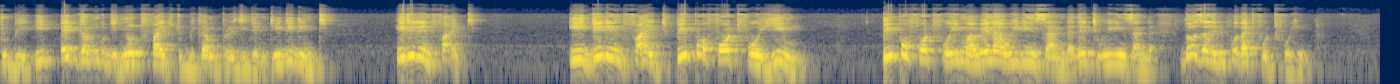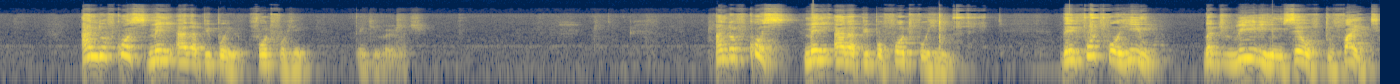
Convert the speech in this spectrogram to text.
to be. He, Edgar Lungu did not fight to become president. He didn't. He didn't fight. He didn't fight. People fought for him. People fought for him. Wavena Widinsanda, that Widinsanda. Those are the people that fought for him. And of course, many other people fought for him. Thank you very much. And of course, many other people fought for him. They fought for him, but really himself to fight,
